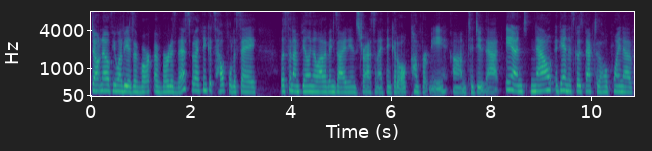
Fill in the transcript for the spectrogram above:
don't know if you want to be as aver- avert as this, but I think it's helpful to say, listen, I'm feeling a lot of anxiety and stress, and I think it'll comfort me um, to do that. And now, again, this goes back to the whole point of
